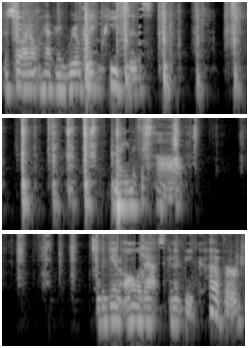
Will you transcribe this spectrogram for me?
Just so I don't have any real big pieces laying at the top. And again, all of that's going to be covered.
